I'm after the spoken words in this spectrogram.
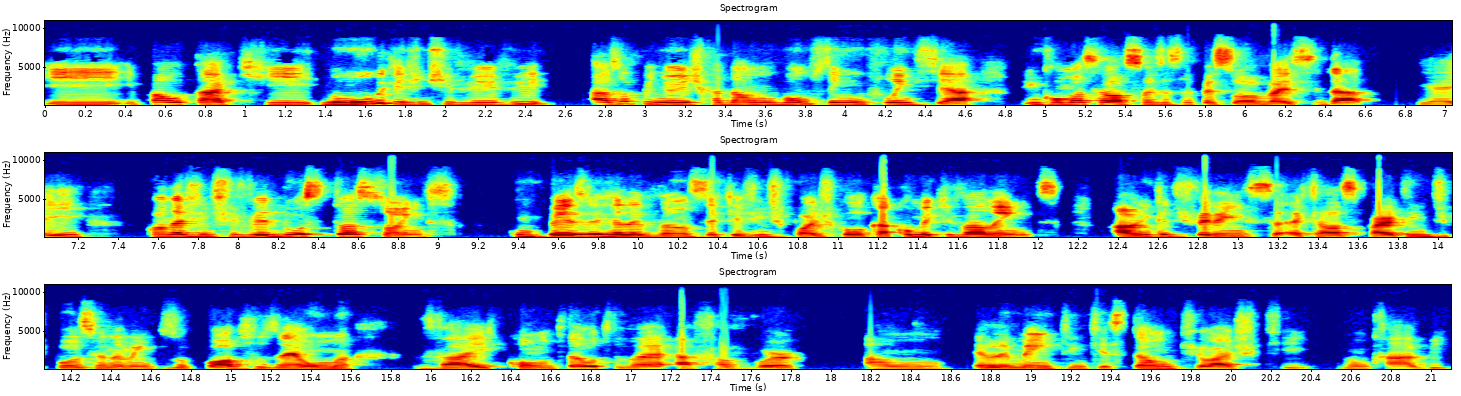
e, e, pautar que no mundo que a gente vive, as opiniões de cada um vão sim influenciar em como as relações dessa pessoa vai se dar. E aí, quando a gente vê duas situações com peso e relevância que a gente pode colocar como equivalentes, a única diferença é que elas partem de posicionamentos opostos, né? Uma vai contra, a outra vai a favor a um elemento em questão, que eu acho que não cabe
